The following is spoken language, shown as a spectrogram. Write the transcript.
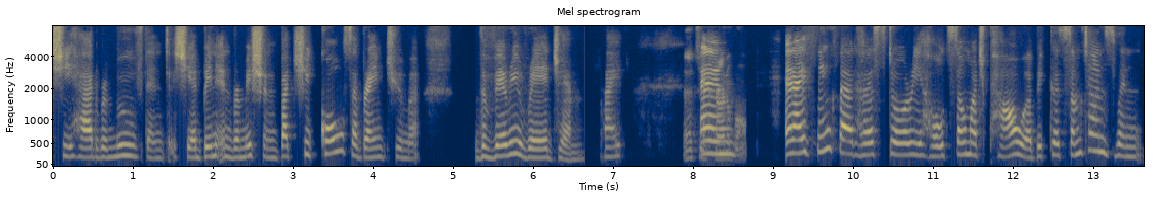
She had removed and she had been in remission, but she calls a brain tumor the very rare gem right? That's incredible. And, and I think that her story holds so much power because sometimes when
